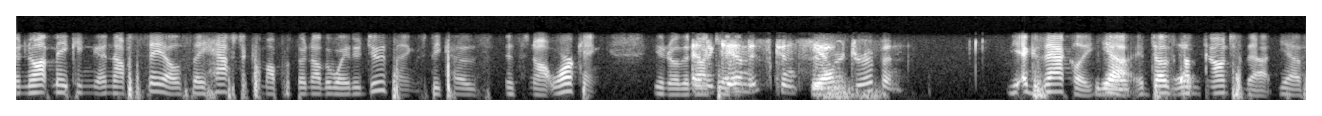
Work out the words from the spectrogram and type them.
They're not making enough sales. They have to come up with another way to do things because it's not working. You know, they're and not again, getting. it's consumer yeah. driven. Yeah, exactly. Yeah. yeah, it does yeah. come down to that. Yes,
